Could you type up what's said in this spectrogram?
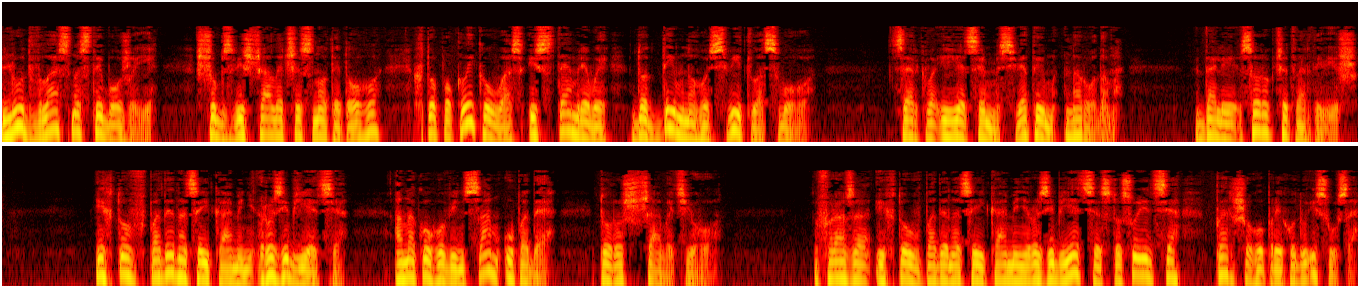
люд власності Божої, щоб звіщали чесноти того, хто покликав вас із темряви до дивного світла свого. Церква і є цим святим народом. Далі 44-й вірш. І хто впаде на цей камінь, розіб'ється, а на кого він сам упаде, то розчавить його. Фраза І хто впаде на цей камінь, розіб'ється стосується першого приходу Ісуса.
